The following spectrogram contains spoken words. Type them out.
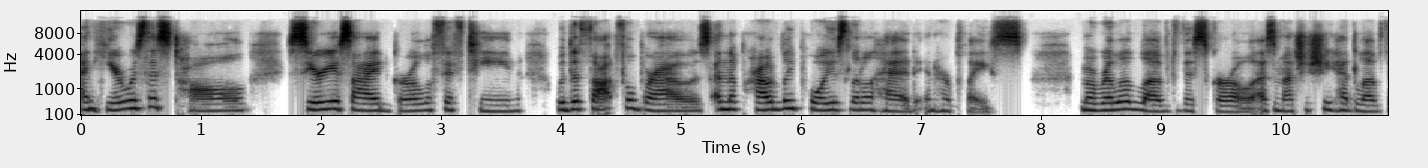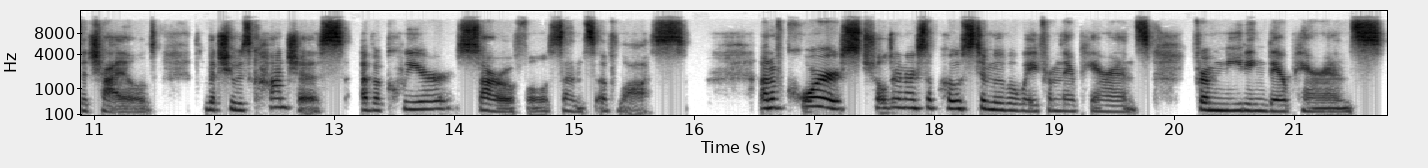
and here was this tall, serious eyed girl of 15 with the thoughtful brows and the proudly poised little head in her place. Marilla loved this girl as much as she had loved the child, but she was conscious of a queer, sorrowful sense of loss. And of course, children are supposed to move away from their parents, from needing their parents.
